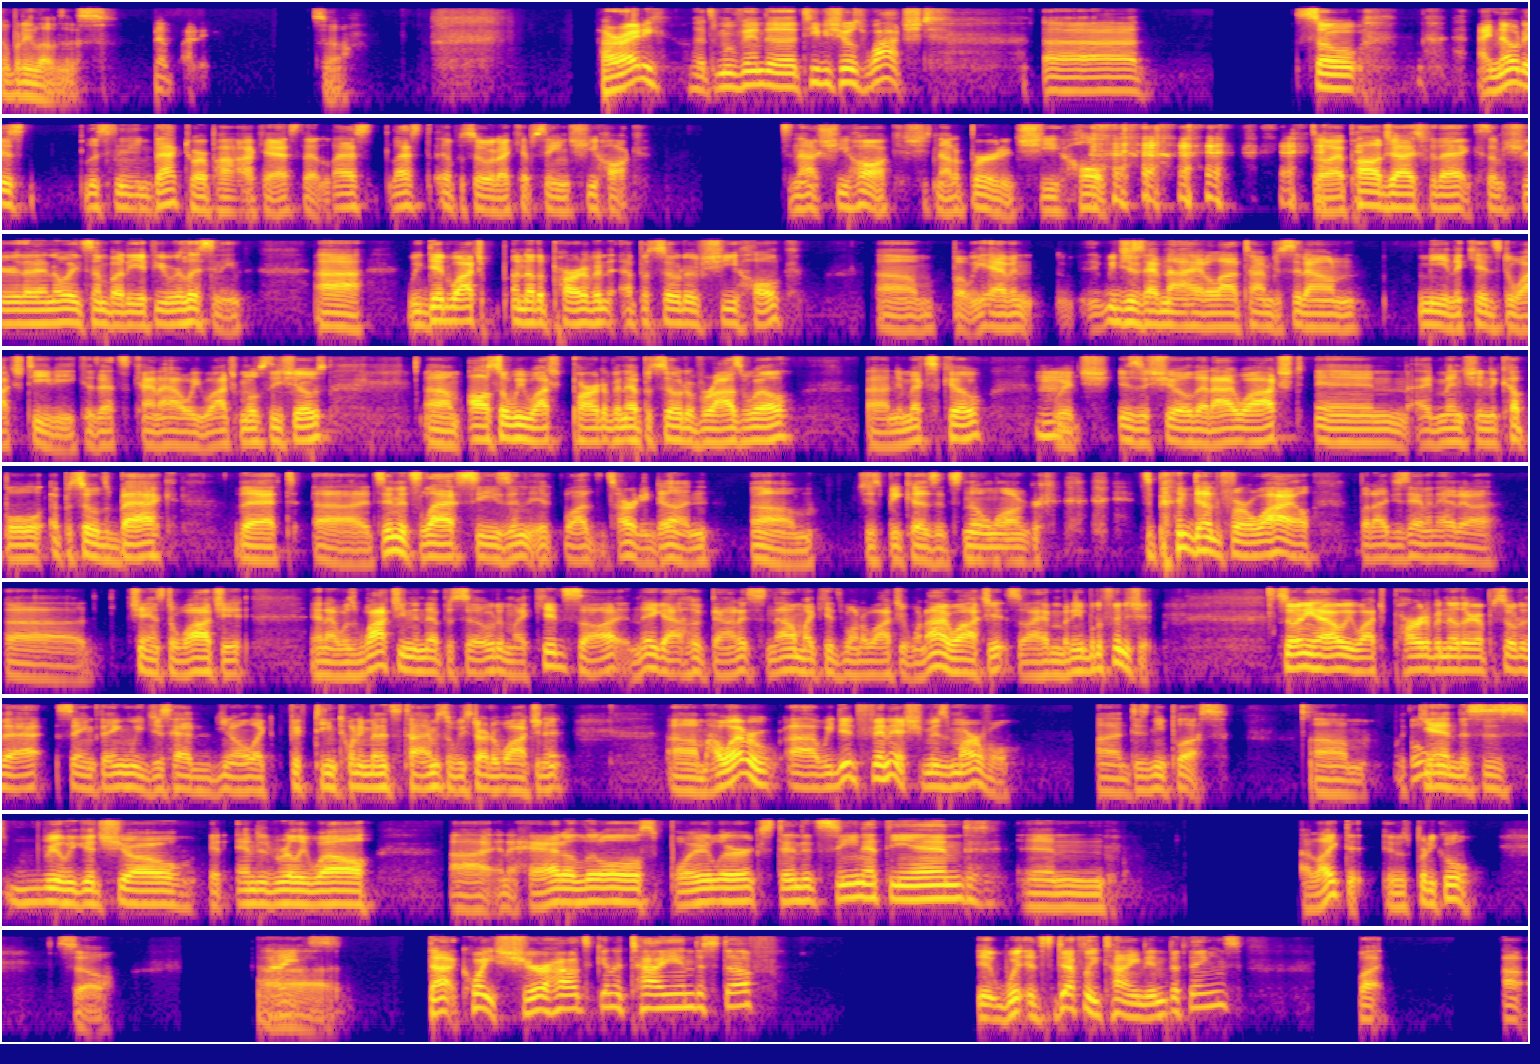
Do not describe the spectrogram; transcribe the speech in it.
Nobody loves us. Nobody. So, alrighty, let's move into TV shows watched. Uh, so I noticed listening back to our podcast that last last episode I kept saying She Hawk. It's not She Hawk. She's not a bird. It's She Hulk. so I apologize for that because I'm sure that annoyed somebody if you were listening. Uh, we did watch another part of an episode of She Hulk, um, but we haven't. We just have not had a lot of time to sit down, me and the kids, to watch TV because that's kind of how we watch most of these shows. Um, also, we watched part of an episode of Roswell, uh, New Mexico, Mm. which is a show that I watched, and I mentioned a couple episodes back that uh, it's in its last season. It well, it's already done, um, just because it's no longer. it's been done for a while, but I just haven't had a, a chance to watch it. And I was watching an episode, and my kids saw it, and they got hooked on it. So now my kids want to watch it when I watch it, so I haven't been able to finish it. So anyhow, we watched part of another episode of that. Same thing. We just had, you know, like 15, 20 minutes of time, so we started watching it. Um, however, uh, we did finish Ms. Marvel on Disney Plus. Um, again, this is really good show. It ended really well. Uh, and it had a little spoiler extended scene at the end, and I liked it. It was pretty cool. So, uh, Nice. not quite sure how it's gonna tie into stuff. It w- it's definitely tying into things, but uh,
